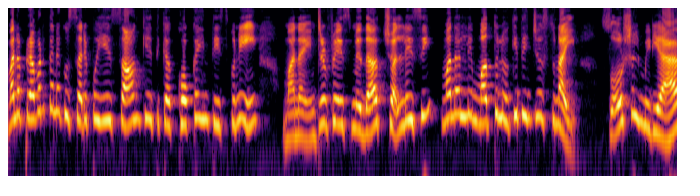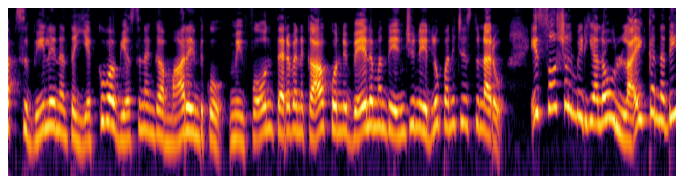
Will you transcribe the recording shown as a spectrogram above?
మన ప్రవర్తనకు సరిపోయే సాంకేతిక కొకైన్ తీసుకుని మన ఇంటర్ఫేస్ మీద చల్లేసి మనల్ని మత్తులోకి దించేస్తున్నాయి. సోషల్ మీడియా యాప్స్ వీలైనంత ఎక్కువ వ్యసనంగా మారేందుకు మీ ఫోన్ తెర వెనుక కొన్ని వేల మంది ఇంజనీర్లు పనిచేస్తున్నారు. ఈ సోషల్ మీడియాలో లైక్ అన్నది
